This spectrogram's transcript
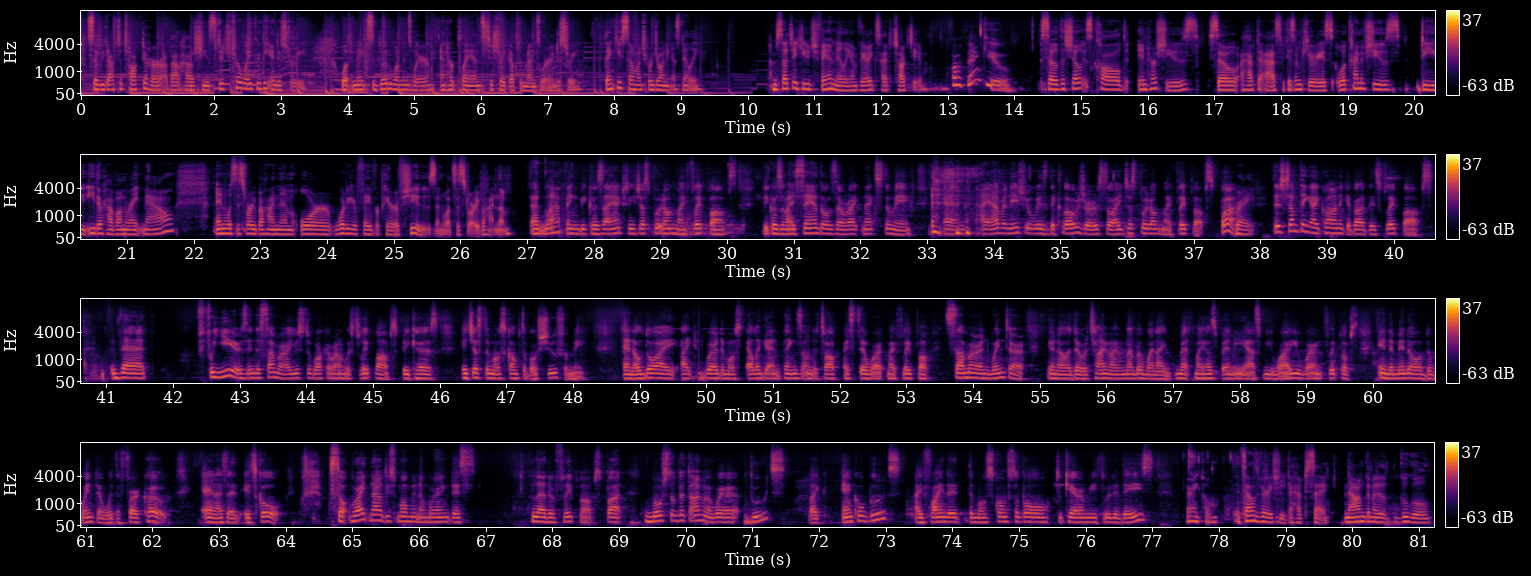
So we got to talk to her about how she's stitched her way through the industry, what makes good women's wear, and her plans to shake up the menswear industry. Thank you so much for joining us, Nili. I'm such a huge fan, Nili. I'm very excited to talk to you. Oh, thank you. So the show is called In Her Shoes. So I have to ask because I'm curious, what kind of shoes do you either have on right now? And what's the story behind them? Or what are your favorite pair of shoes and what's the story behind them? I'm laughing because I actually just put on my flip flops because my sandals are right next to me and I have an issue with the closure. So I just put on my flip flops. But Right. there's something iconic about these flip flops that for years in the summer, I used to walk around with flip flops because it's just the most comfortable shoe for me. And although I, I could wear the most elegant things on the top, I still wear my flip flop. Summer and winter, you know, there were times I remember when I met my husband, he asked me, why are you wearing flip flops in the middle of the winter with a fur coat? And I said, it's cool. So right now, this moment, I'm wearing this leather flip flops, but most of the time I wear boots, like ankle boots. I find it the most comfortable to carry me through the days. Very cool. It sounds very chic, I have to say. Now I'm going to Google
